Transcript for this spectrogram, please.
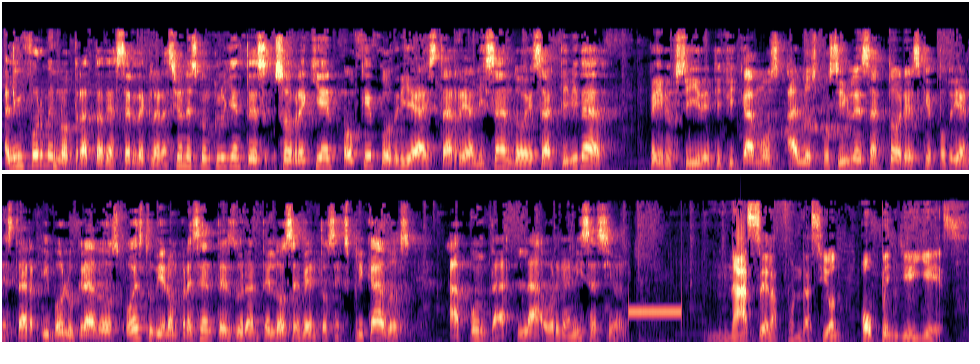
El informe no trata de hacer declaraciones concluyentes sobre quién o qué podría estar realizando esa actividad, pero sí identificamos a los posibles actores que podrían estar involucrados o estuvieron presentes durante los eventos explicados, apunta la organización. Nace la Fundación OpenJS.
